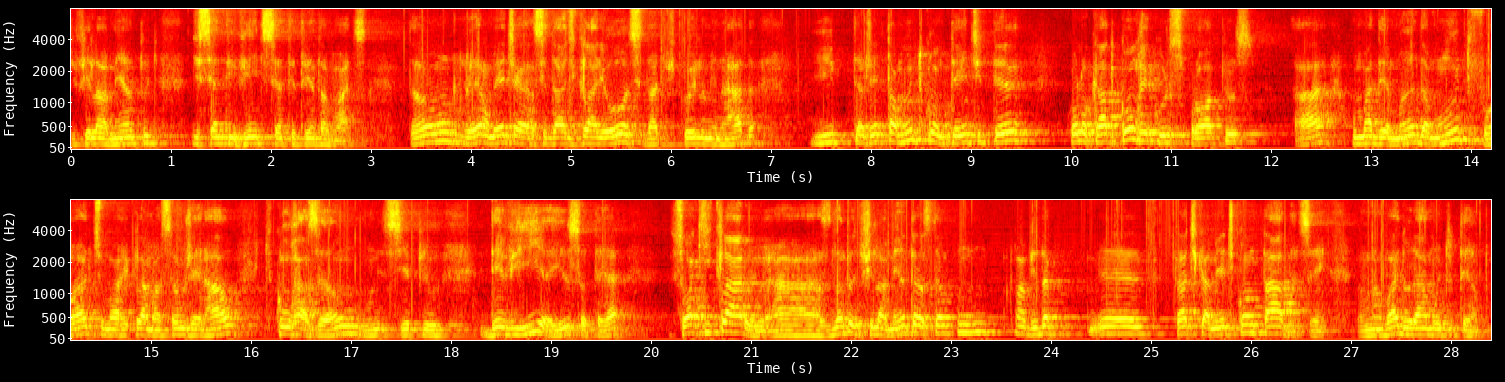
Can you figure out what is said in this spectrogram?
de filamento de 120, 130 watts. Então, realmente a cidade clareou, a cidade ficou iluminada e a gente está muito contente de ter colocado com recursos próprios tá, uma demanda muito forte, uma reclamação geral, que com razão o município devia isso até. Só que, claro, as lâmpadas de filamento elas estão com uma vida é, praticamente contada, assim, não vai durar muito tempo,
